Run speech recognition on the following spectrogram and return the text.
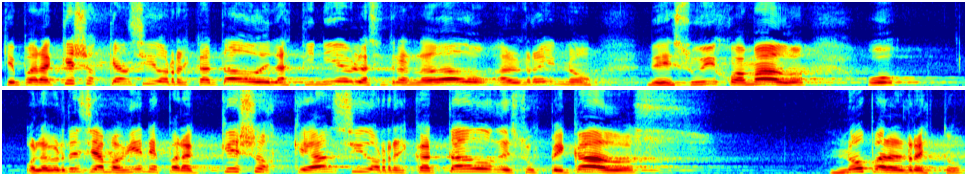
que para aquellos que han sido rescatados de las tinieblas y trasladados al reino de su Hijo amado, o, o la advertencia más bien es para aquellos que han sido rescatados de sus pecados, no para el resto,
